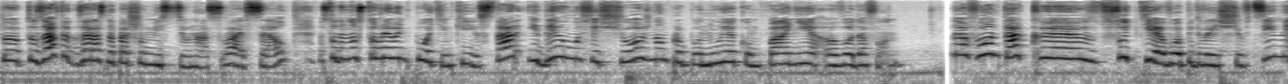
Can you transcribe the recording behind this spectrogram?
Тобто завтра зараз на першому місці у нас LifeSell 190 гривень, потім Київстар, і дивимося, що ж нам пропонує компанія Vodafone. Vodafone так е, суттєво підвищив ціни,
